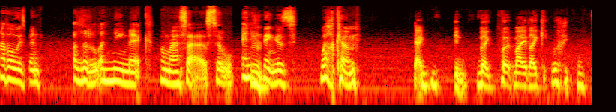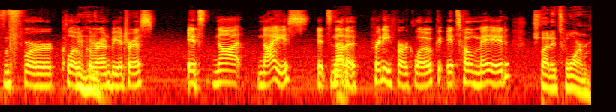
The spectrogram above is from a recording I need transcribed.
I've always been a little anemic for my size, so anything is welcome. I like put my like fur cloak Mhm. around Beatrice. It's not nice. It's not a pretty fur cloak. It's homemade. But it's warm.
